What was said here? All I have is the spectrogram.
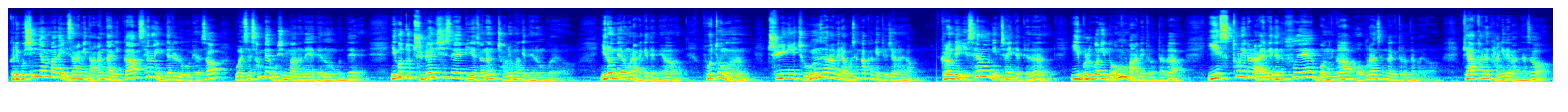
그리고 10년 만에 이 사람이 나간다니까 새로 임대를 놓으면서 월세 350만 원에 내놓은 건데 이것도 주변 시세에 비해서는 저렴하게 내놓은 거예요. 이런 내용을 알게 되면 보통은 주인이 좋은 사람이라고 생각하게 되잖아요. 그런데 이 새로운 임차인 대표는 이 물건이 너무 마음에 들었다가 이 스토리를 알게 된 후에 뭔가 억울한 생각이 들었나 봐요. 계약하는 당일에 만나서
